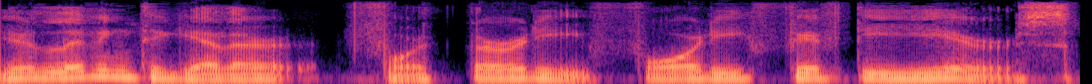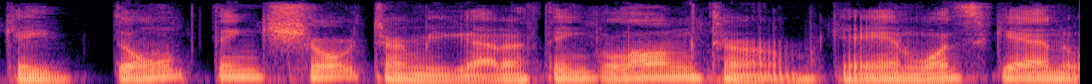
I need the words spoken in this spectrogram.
you're living together for 30, 40, 50 years. Okay. Don't think short term. You got to think long term. Okay. And once again,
